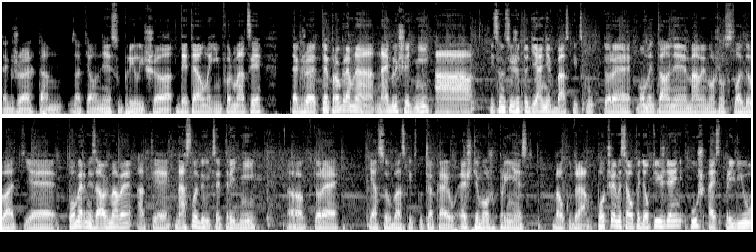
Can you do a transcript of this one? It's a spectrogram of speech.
takže tam zatiaľ nie sú príliš e, detailné informácie. Takže to je program na najbližšie dni a myslím si, že to dianie v Baskicku, ktoré momentálne máme možnosť sledovať, je pomerne zaujímavé a tie nasledujúce 3 dni, e, ktoré jasov v basketku čakajú, ešte môžu priniesť veľkú drámu. Počujeme sa opäť o týždeň, už aj z preview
